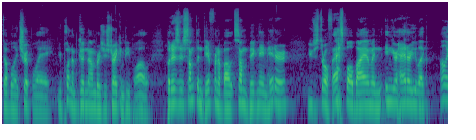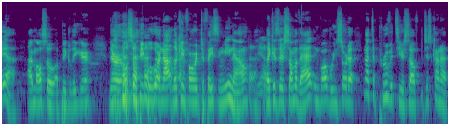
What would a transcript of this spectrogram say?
double A, triple A, you're putting up good numbers, you're striking people out. But is there something different about some big name hitter? You just throw a fastball by him, and in your head, are you like, oh yeah, I'm also a big leaguer. There are also people who are not looking forward to facing me now. Yeah. Like, is there some of that involved where you sort of not to prove it to yourself, but just kind of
